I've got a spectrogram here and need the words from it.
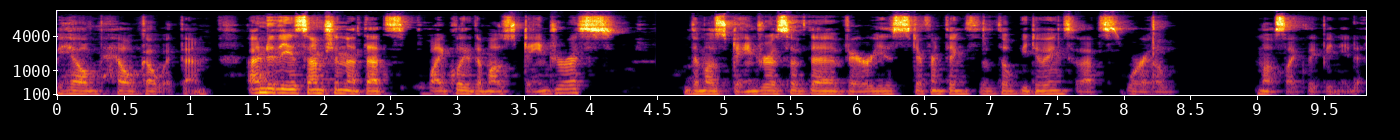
he'll he'll go with them under the assumption that that's likely the most dangerous, the most dangerous of the various different things that they'll be doing. So that's where he'll most likely be needed.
